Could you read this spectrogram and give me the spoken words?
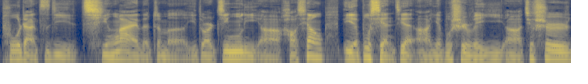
铺展自己情爱的这么一段经历啊，好像也不鲜见啊，也不是唯一啊。就是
